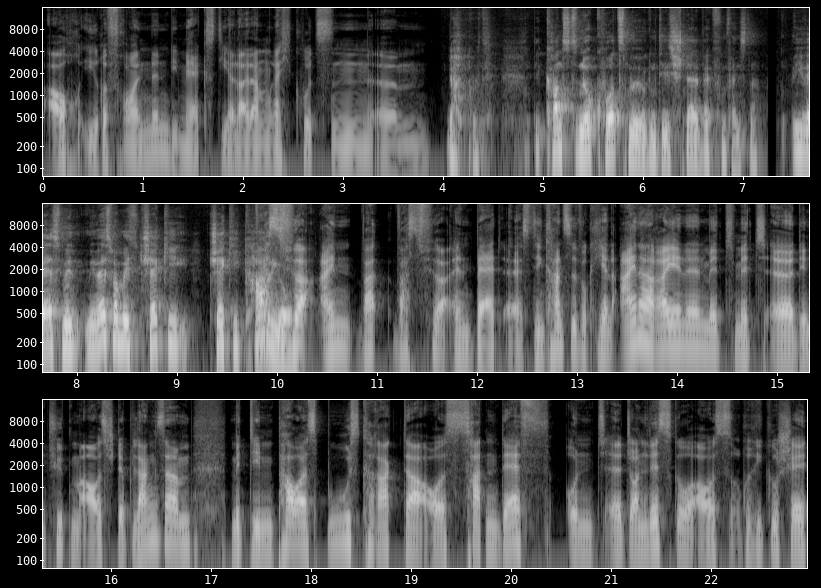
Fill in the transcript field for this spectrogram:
auch ihre Freundin, die Max, die ja leider einen recht kurzen. Ähm ja, gut. Die kannst du nur kurz mögen, die ist schnell weg vom Fenster wie wär's mit, wie wär's mal mit Jackie, Jackie Cario? Was für ein, wa, was für ein Badass. Den kannst du wirklich in einer Reihe nennen mit, mit äh, dem Typen aus Stipp langsam, mit dem Powers Boost Charakter aus Sudden Death und äh, John Lisco aus Ricochet.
